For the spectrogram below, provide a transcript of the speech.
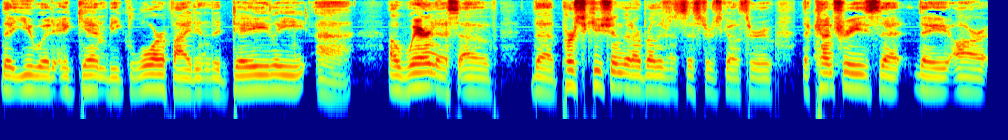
that you would again be glorified in the daily uh, awareness of the persecution that our brothers and sisters go through, the countries that they are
